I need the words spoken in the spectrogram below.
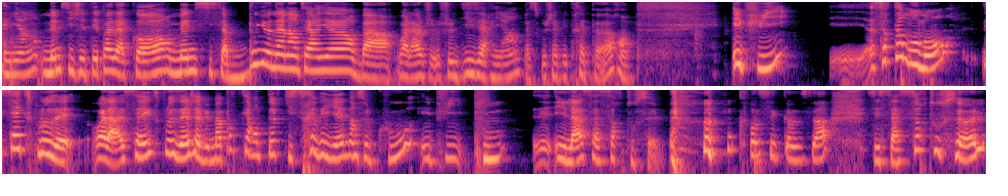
rien, même si j'étais pas d'accord, même si ça bouillonnait à l'intérieur, bah voilà, je, je disais rien parce que j'avais très peur. Et puis, à certains moments, ça explosait. Voilà, ça explosait. J'avais ma porte 49 qui se réveillait d'un seul coup, et puis, poum, et là, ça sort tout seul. Quand c'est comme ça, c'est ça sort tout seul.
